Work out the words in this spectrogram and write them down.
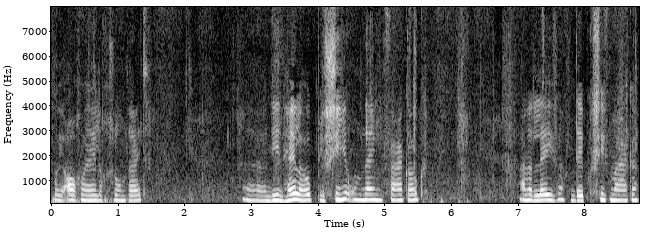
voor je algehele gezondheid. Uh, die een hele hoop plezier ontnemen, vaak ook. Aan het leven, depressief maken.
